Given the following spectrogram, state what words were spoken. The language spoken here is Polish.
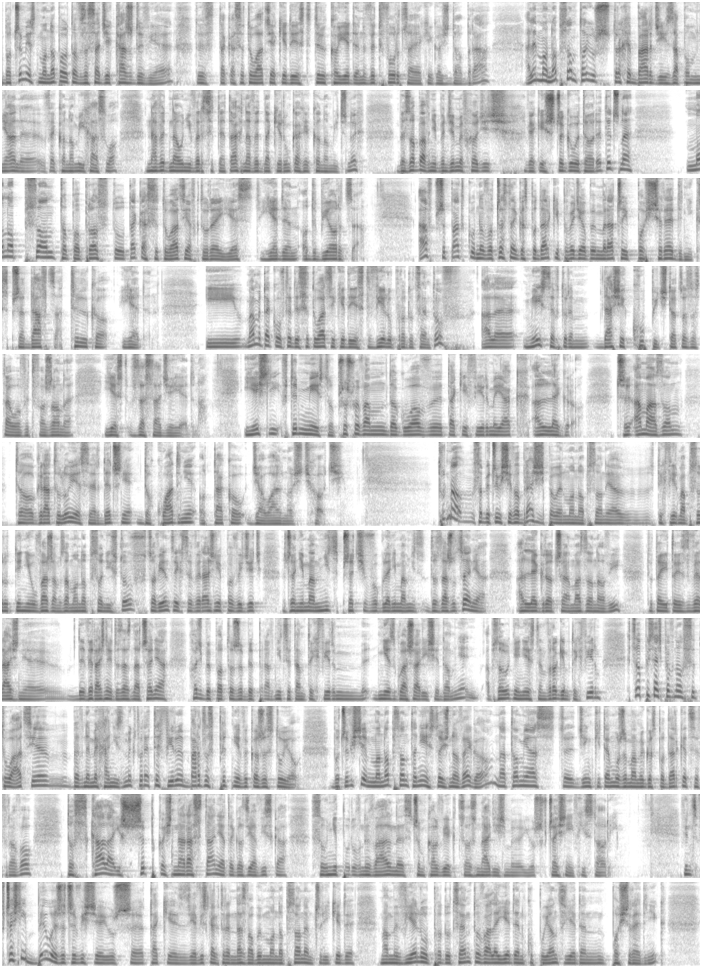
Bo czym jest monopol, to w zasadzie każdy wie. To jest taka sytuacja, kiedy jest tylko jeden wytwórca jakiegoś dobra. Ale monopson to już trochę bardziej zapomniane w ekonomii hasło, nawet na uniwersytetach, nawet na kierunkach ekonomicznych. Bez obaw nie będziemy wchodzić w jakieś szczegóły teoretyczne. Monopson to po prostu taka sytuacja, w której jest jeden odbiorca. A w przypadku nowoczesnej gospodarki powiedziałbym raczej pośrednik, sprzedawca, tylko jeden. I mamy taką wtedy sytuację, kiedy jest wielu producentów, ale miejsce, w którym da się kupić to, co zostało wytworzone, jest w zasadzie jedno. I jeśli w tym miejscu przyszły Wam do głowy takie firmy jak Allegro czy Amazon, to gratuluję serdecznie, dokładnie o taką działalność chodzi. Trudno sobie oczywiście wyobrazić pełen monopson. Ja tych firm absolutnie nie uważam za monopsonistów. Co więcej, chcę wyraźnie powiedzieć, że nie mam nic przeciw, w ogóle nie mam nic do zarzucenia Allegro czy Amazonowi. Tutaj to jest wyraźnie, wyraźnie do zaznaczenia, choćby po to, żeby prawnicy tamtych firm nie zgłaszali się do mnie. Absolutnie nie jestem wrogiem tych firm. Chcę opisać pewną sytuację, pewne mechanizmy, które te firmy bardzo sprytnie wykorzystują. Bo oczywiście monopson to nie jest coś nowego, natomiast dzięki temu, że mamy gospodarkę cyfrową, to skala i szybkość narastania tego zjawiska są nieporównywalne z czymkolwiek, co znaliśmy już wcześniej w historii. Więc wcześniej były rzeczywiście już takie zjawiska, które nazwałbym monopsonem, czyli kiedy mamy wielu producentów, ale jeden kupujący, jeden pośrednik.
